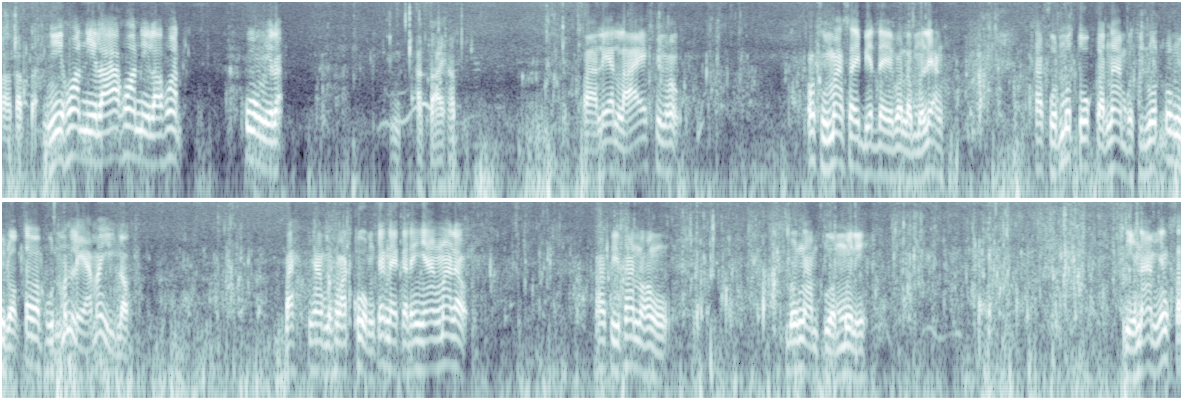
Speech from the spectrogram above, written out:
ปลากระตายนี่ห้อนนี่ละห้อนนี่ละห้อนโค้งนี่ละนี่ปลาตายครับปลาแล่นหลายพี่น้องเขาถึงมาใส่เบ็ดได้บ่ละเมื่อแรงถ้าฝนมาตกกับน้ำก็สิลดลงอยู่ดอกแต่ว่าฝุ่นมันแหลมมาอีกแล้วไปย่างมาหอดโค้งจังไหนก็ได้ย่างมาแล้วพาพี่พาน้องเบื้องน้ำตัวมมือนี่นี่น้ำยังใส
